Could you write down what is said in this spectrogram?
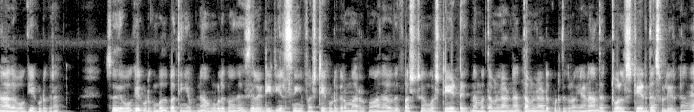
நான் அதை ஓகே கொடுக்குறேன். ஸோ இது ஓகே கொடுக்கும்போது பார்த்திங்க அப்படின்னா உங்களுக்கு வந்து சில டீட்டெயில்ஸ் நீங்கள் ஃபஸ்ட்டே கொடுக்குற மாதிரி இருக்கும். அதாவது ஃபஸ்ட்டு உங்கள் ஸ்டேட்டு நம்ம தமிழ்நாடுனா தமிழ்நாடு கொடுத்துக்குறோம். ஏன்னா அந்த டுவெல் ஸ்டேட் தான் சொல்லியிருக்காங்க.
